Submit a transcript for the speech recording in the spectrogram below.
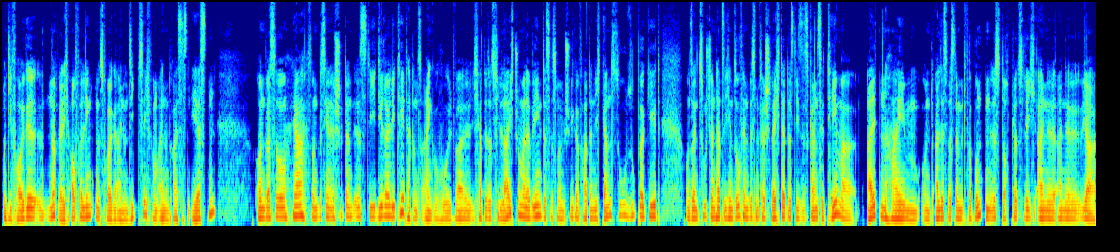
Und die Folge, äh, ne, werde ich auch verlinken, ist Folge 71 vom 31.01. Und was so, ja, so ein bisschen erschütternd ist, die, die Realität hat uns eingeholt, weil ich hatte das vielleicht schon mal erwähnt, dass es meinem Schwiegervater nicht ganz so super geht und sein Zustand hat sich insofern ein bisschen verschlechtert, dass dieses ganze Thema Altenheim und alles, was damit verbunden ist, doch plötzlich eine, eine, ja,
